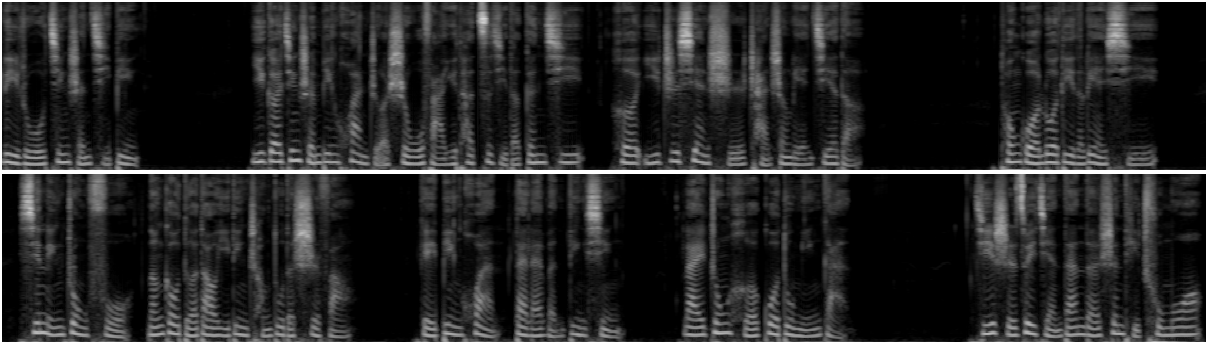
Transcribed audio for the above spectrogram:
例如精神疾病。一个精神病患者是无法与他自己的根基和一致现实产生连接的。通过落地的练习，心灵重负能够得到一定程度的释放，给病患带来稳定性，来中和过度敏感。即使最简单的身体触摸。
